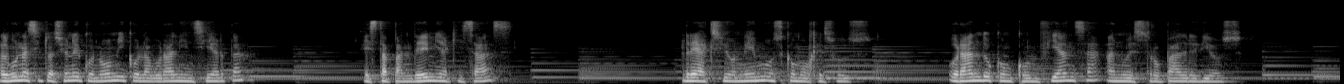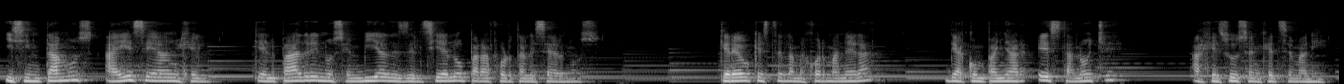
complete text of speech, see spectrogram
Alguna situación económico laboral incierta, esta pandemia quizás, reaccionemos como Jesús, orando con confianza a nuestro Padre Dios y sintamos a ese ángel que el Padre nos envía desde el cielo para fortalecernos. Creo que esta es la mejor manera de acompañar esta noche a Jesús en Getsemaní.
